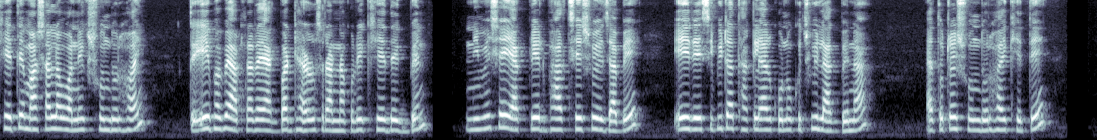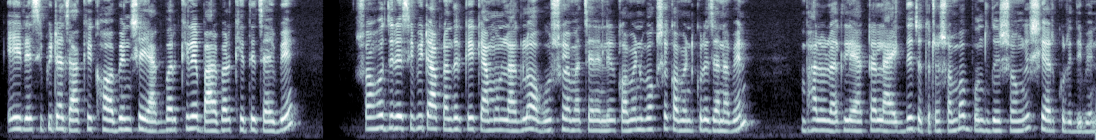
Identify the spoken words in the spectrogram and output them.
খেতে মশালা অনেক সুন্দর হয়। তো এইভাবে আপনারা একবার ঢ্যাঁড়স রান্না করে খেয়ে দেখবেন। নিমেষেই এক প্লেট ভাত শেষ হয়ে যাবে। এই রেসিপিটা থাকলে আর কোনো কিছুই লাগবে না। এতটাই সুন্দর হয় খেতে। এই রেসিপিটা যাকে খাওয়াবেন সে একবার খেলে বারবার খেতে চাইবে। সহজ রেসিপিটা আপনাদেরকে কেমন লাগল অবশ্যই আমার চ্যানেলের কমেন্ট বক্সে কমেন্ট করে জানাবেন। ভালো লাগলে একটা লাইক দিয়ে যতটা সম্ভব বন্ধুদের সঙ্গে শেয়ার করে দিবেন।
